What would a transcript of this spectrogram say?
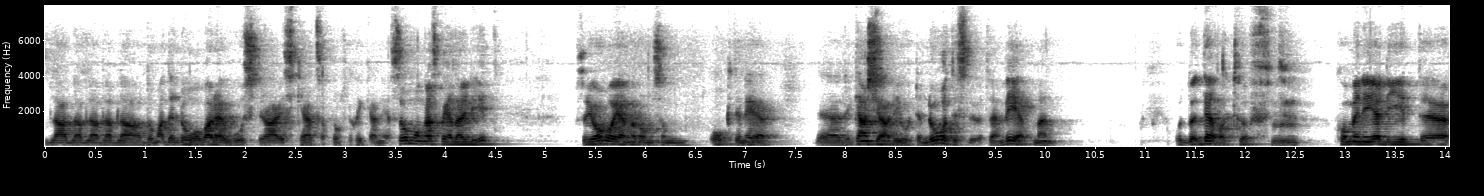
bla bla bla bla bla. De hade lovat Worcester Ice Cats, att de ska skicka ner så många spelare dit. Så jag var en av dem som åkte ner. Eh, Det kanske jag hade gjort ändå till slut, vem vet. Men... Och det var tufft. Kommer ner dit, eh,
